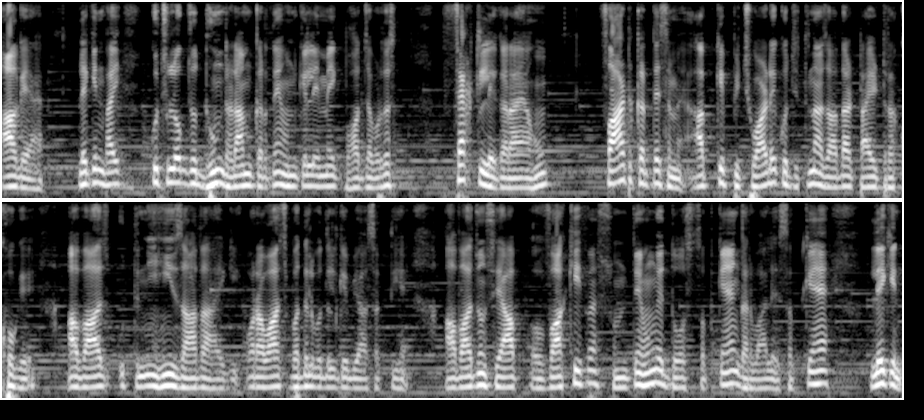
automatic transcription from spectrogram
आ गया है। लेकिन भाई, कुछ लोग जो धूम धड़ाम करते हैं, उनके लिए मैं एक बहुत ज़बरदस्त फैक्ट लेकर आया हूँ। फाट करते समय आपके पिछवाड़े को जितना ज़्यादा टाइट रखोगे, आवाज़ उतनी ही ज़्यादा आएगी और आवाज़ बदल बदल के भी आ सकती है। आवाज़ों से आप वाकिफ़ हैं, सुनते होंगे, दोस्त सबके हैं घर वाले सबके हैं, लेकिन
